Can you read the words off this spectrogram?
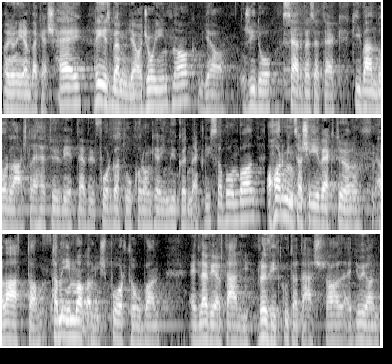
nagyon érdekes hely. Részben ugye a Jointnak, ugye a zsidó szervezetek kivándorlást lehetővé tevő forgatókorongjai működnek Lisszabonban. A 30-as évektől láttam én magam is Portóban egy levéltári rövid kutatással egy olyan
